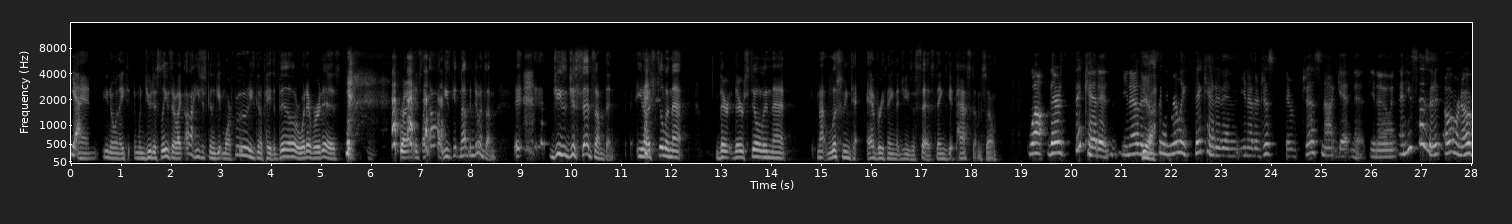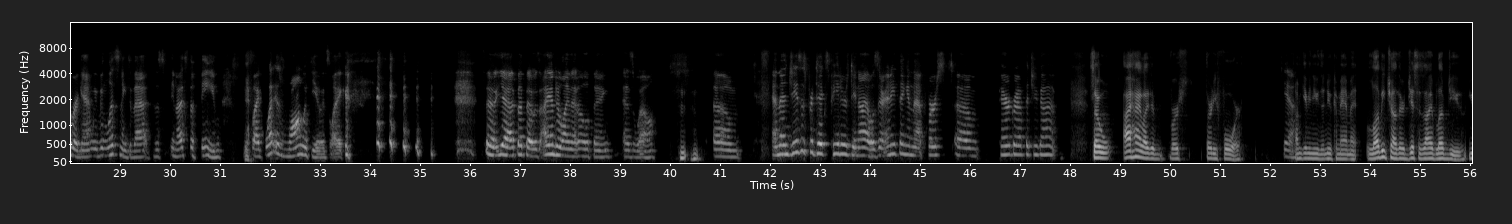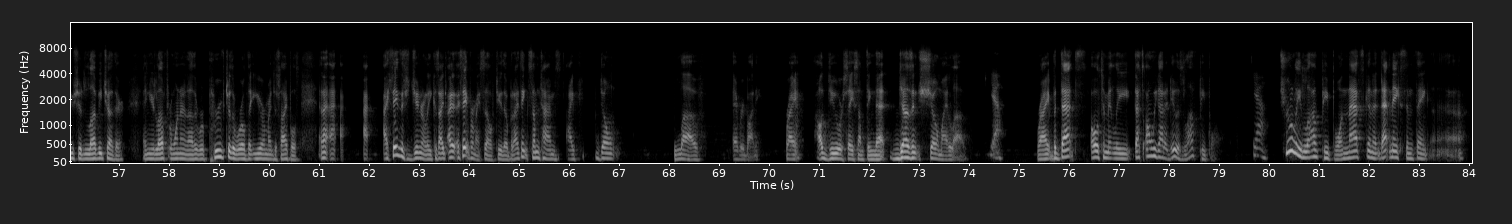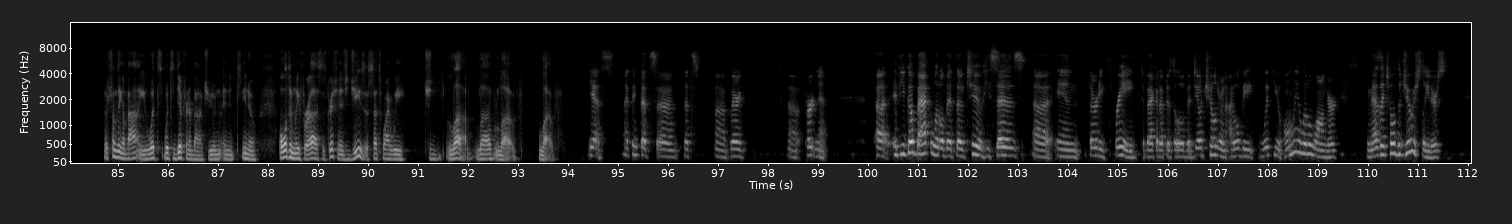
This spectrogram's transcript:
yeah. And you know when they when Judas leaves, they're like, oh, he's just going to get more food. He's going to pay the bill or whatever it is. right? It's like, oh, he's getting up and doing something. It, it, Jesus just said something. You know, it's still in that. They're they're still in that, not listening to everything that Jesus says. Things get past them. So. Well, they're thick-headed. You know, they're yeah. just being really thick-headed, and you know, they're just they're just not getting it, you know. And and he says it over and over again. We've been listening to that. This, you know, that's the theme. It's yeah. like, what is wrong with you? It's like so yeah, I thought that was I underlined that whole thing as well. um and then Jesus predicts Peter's denial. Is there anything in that first um, paragraph that you got? So I highlighted verse 34 yeah. I'm giving you the new commandment. Love each other just as I have loved you. You should love each other. And your love for one another will prove to the world that you are my disciples. And I I, I, I say this generally because I, I say it for myself too, though, but I think sometimes I don't love everybody, right? I'll do or say something that doesn't show my love, Yeah. right? But that's ultimately that's all we got to do is love people. Yeah. Truly love people and that's to that makes them think uh, there's something about you. What's what's different about you and, and it's, you know, ultimately for us as Christians, it's Jesus. That's why we should love, love, love, love. Yes. I think that's uh, that's uh, very uh, pertinent. Uh, if you go back a little bit, though, too, he says uh, in 33, to back it up just a little bit, Dear children, I will be with you only a little longer. And as I told the Jewish leaders,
